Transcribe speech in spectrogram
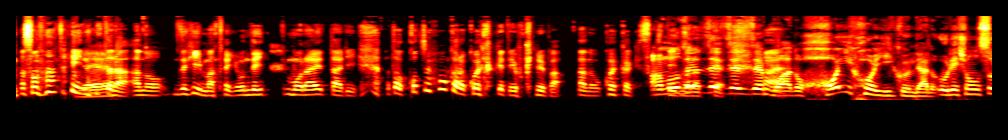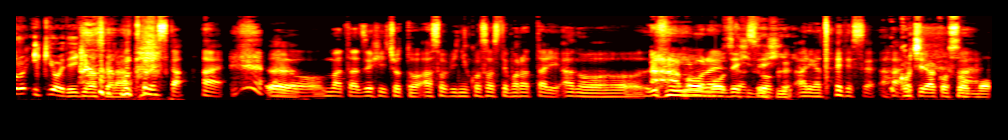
まあ、そのあたりになったら、あの、ぜひまた呼んでもらえたり、あとはこっちの方から声かけてよければ、あの、声かけさあ、せてももらって。う全然全然、はいもうあの、ホイホイ行くんで、あの、ウレションする勢いで行きますから 本。当ですか？はい。うんあの、またぜひちょっと遊びに来させてもらったり、あの、あーもうもうぜひぜひありがたいです。はい。こちらこそも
